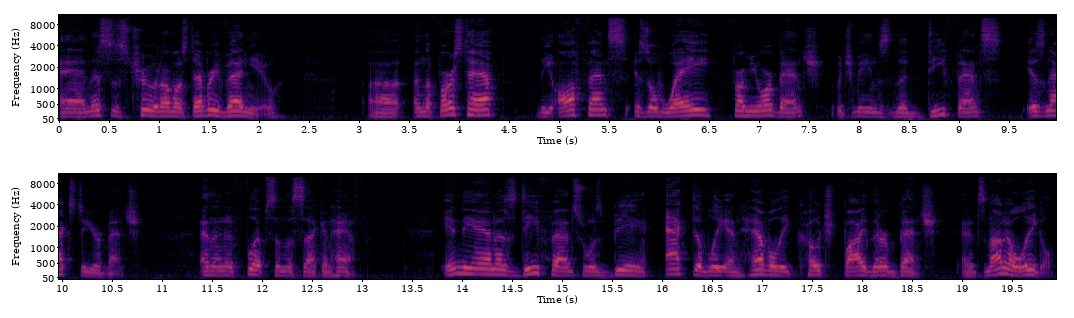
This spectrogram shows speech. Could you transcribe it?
And this is true in almost every venue. Uh, in the first half, the offense is away from your bench, which means the defense is next to your bench. And then it flips in the second half. Indiana's defense was being actively and heavily coached by their bench. And it's not illegal.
